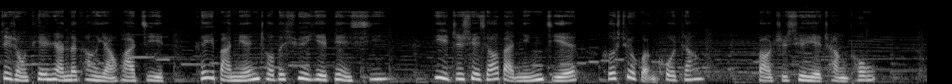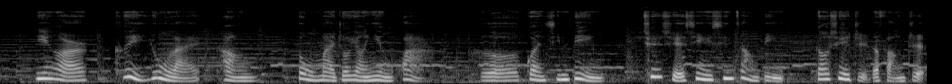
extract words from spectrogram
这种天然的抗氧化剂可以把粘稠的血液变稀，抑制血小板凝结和血管扩张，保持血液畅通，因而可以用来抗动脉粥样硬化和冠心病。缺血性心脏病、高血脂的防治，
